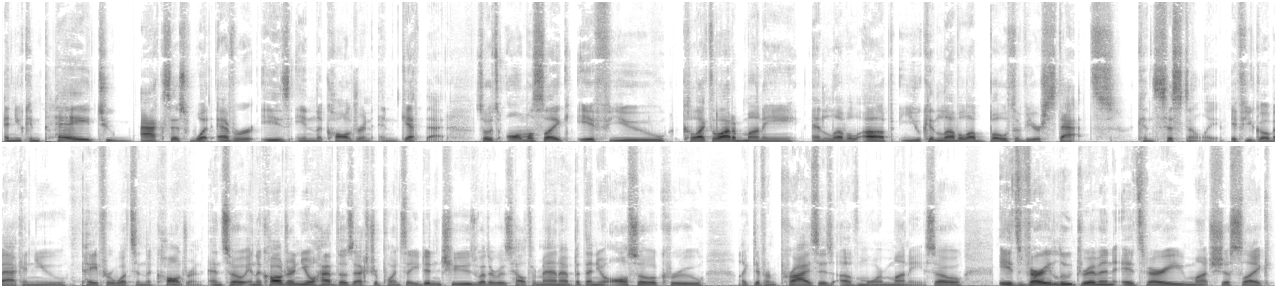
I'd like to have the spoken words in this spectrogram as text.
and you can pay to access whatever is in the cauldron and get that. So it's almost like if you collect a lot of money and level up, you can level up both of your stats consistently if you go back and you pay for what's in the cauldron. And so in the cauldron, you'll have those extra points that you didn't choose, whether it was health or mana, but then you'll also accrue like different prizes of more money. So it's very loot driven. It's very much just like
